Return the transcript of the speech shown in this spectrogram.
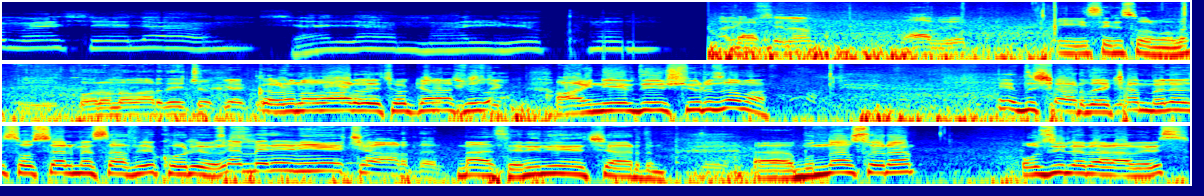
Aleyküm selam. Selam aleyküm. Aleykümselam. Ne yapıyorsun? İyi seni sormalı. İyi. Korona var diye çok yaklaştık. Korona var diye çok yanaşmıyoruz. Aynı evde yaşıyoruz ama e, dışarıdayken böyle sosyal mesafeyi koruyoruz. Sen beni niye çağırdın? Ben seni niye çağırdım? Ee, bundan sonra Ozu ile beraberiz.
